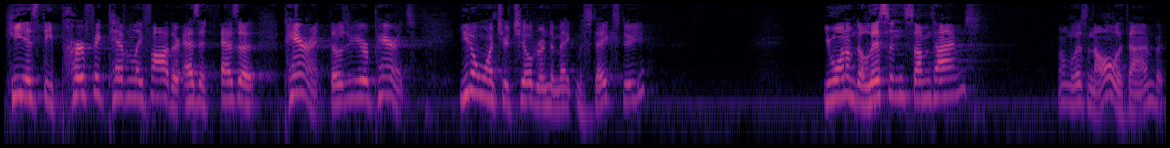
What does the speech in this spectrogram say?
He is the perfect Heavenly Father. As a, as a parent, those of you who are parents, you don't want your children to make mistakes, do you? You want them to listen sometimes? I don't listen all the time, but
